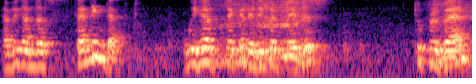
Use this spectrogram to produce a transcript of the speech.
Having understanding that, we have taken adequate measures to prevent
